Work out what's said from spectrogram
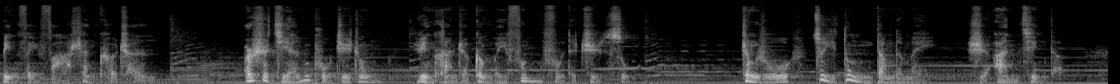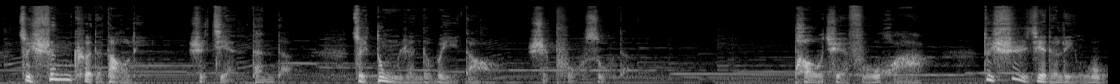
并非乏善可陈，而是简朴之中蕴含着更为丰富的质素。正如最动荡的美是安静的。最深刻的道理是简单的，最动人的味道是朴素的。抛却浮华，对世界的领悟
